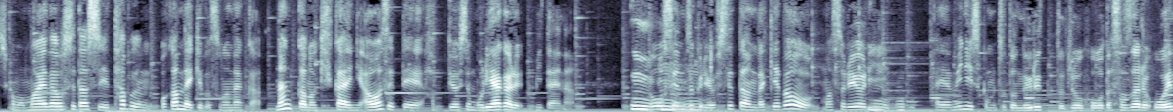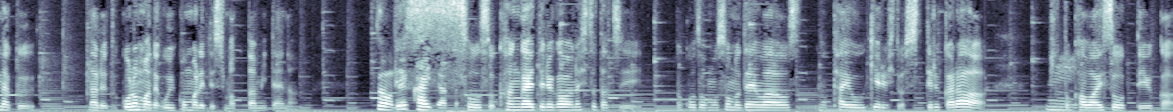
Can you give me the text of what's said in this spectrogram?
しかも前倒しだし多分わかんないけどそのなんかなんかの機会に合わせて発表して盛り上がるみたいな動線作りをしてたんだけど、まあ、それより早めにしかもちょっとぬるっと情報を出さざるを得なくなるところまで追い込まれてしまったみたいな。でそうね書いてあった。そうそう考えてる側の人たちのこともその電話をの対応を受ける人は知ってるからちょっとかわいそうっていうか、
